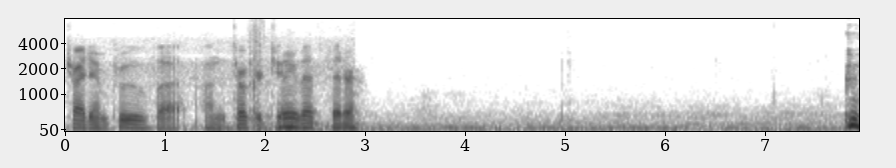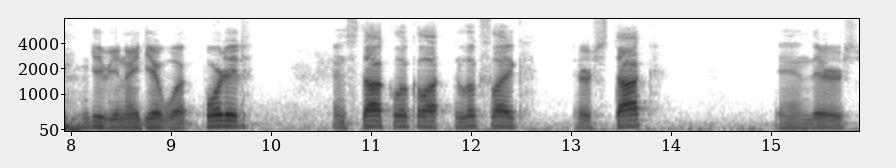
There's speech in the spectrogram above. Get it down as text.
try to improve uh, on the Torker 2. Maybe that's better. Give you an idea what ported and stock look lot, it looks like. There's stock and there's,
